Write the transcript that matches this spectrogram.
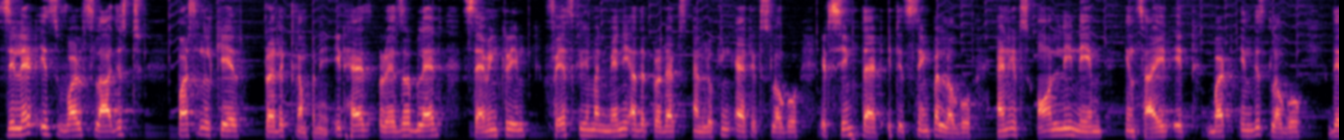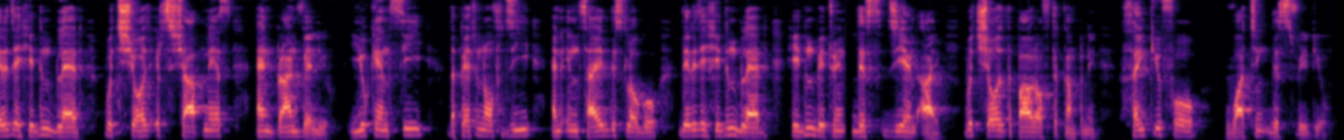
Gillette is world's largest personal care product company. It has razor blade, shaving cream, face cream and many other products and looking at its logo, it seems that it is simple logo and its only name inside it but in this logo there is a hidden blade which shows its sharpness and brand value. You can see the pattern of G and inside this logo there is a hidden blade hidden between this G and I which shows the power of the company. Thank you for watching this video.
